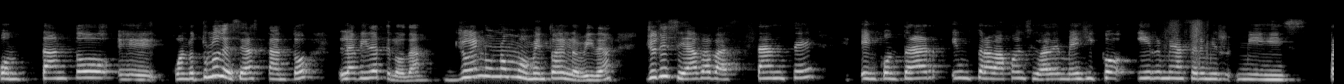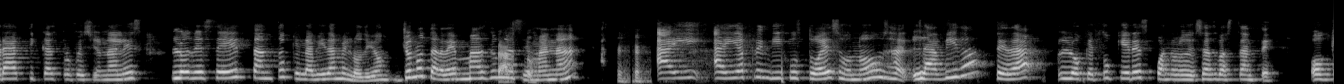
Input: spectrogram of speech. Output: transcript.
con tanto, eh, cuando tú lo deseas tanto, la vida te lo da. Yo en un momento de la vida, yo deseaba bastante encontrar un trabajo en Ciudad de México, irme a hacer mis, mis prácticas profesionales, lo deseé tanto que la vida me lo dio. Yo no tardé más de una semana. Ahí, ahí aprendí justo eso, ¿no? O sea, la vida te da lo que tú quieres cuando lo deseas bastante. Ok,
